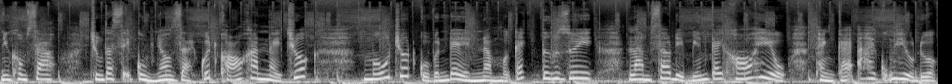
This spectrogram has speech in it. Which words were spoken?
Nhưng không sao, chúng ta sẽ cùng nhau giải quyết khó khăn này trước. Mấu chốt của vấn đề nằm ở cách tư duy Làm sao để biến cái khó hiểu thành cái ai cũng hiểu được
